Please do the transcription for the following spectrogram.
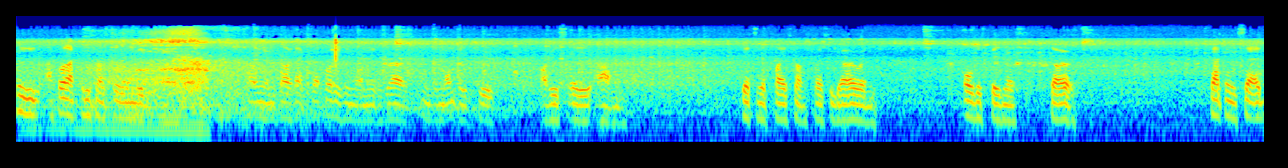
couldn't, I thought I couldn't trust Dylan with telling him like that because I thought he didn't want me to grow. He didn't want me to obviously um, get to the place where I'm supposed to go and all this business. So that being said,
